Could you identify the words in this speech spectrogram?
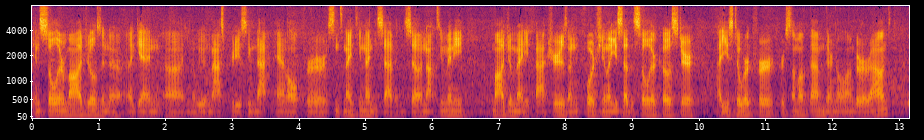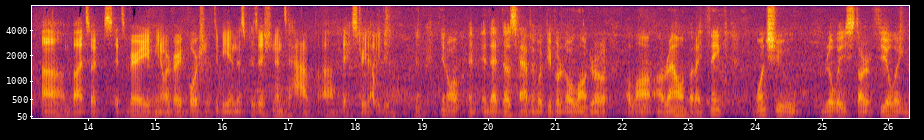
in solar modules, and uh, again, uh, you know, we've been mass producing that panel for since 1997. So not too many module manufacturers. Unfortunately, like you said, the solar coaster. I used to work for, for some of them. They're no longer around. Um, but so it's, it's very, you know, we're very fortunate to be in this position and to have uh, the history that we do. Yeah. You know, and, and that does happen when people are no longer along, around. But I think once you really start feeling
